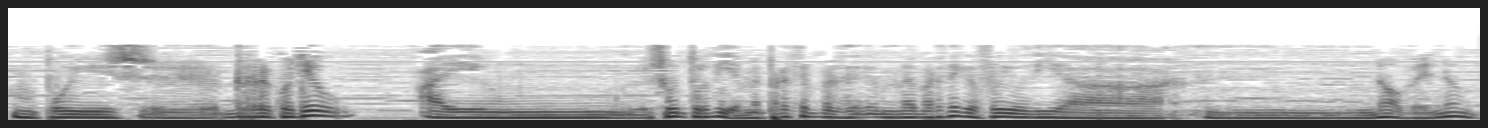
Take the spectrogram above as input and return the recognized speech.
mm, pois eh, recolleu hai un outro día me parece, me parece que foi o día 9, non?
